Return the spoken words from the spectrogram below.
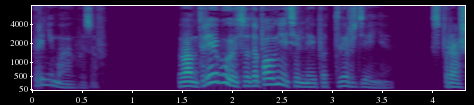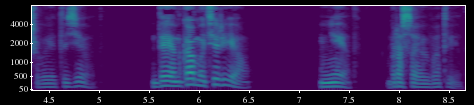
Принимаю вызов. «Вам требуются дополнительные подтверждения?» спрашивает азиат. «ДНК-материал?» «Нет», бросаю в ответ.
